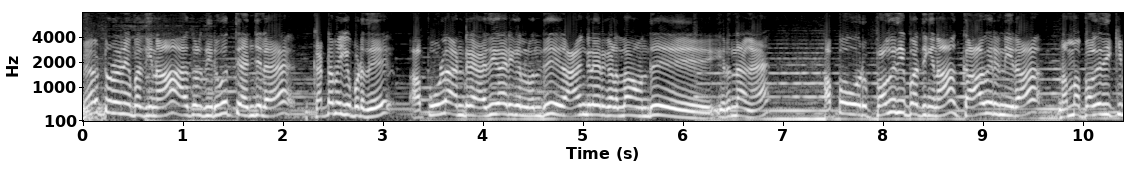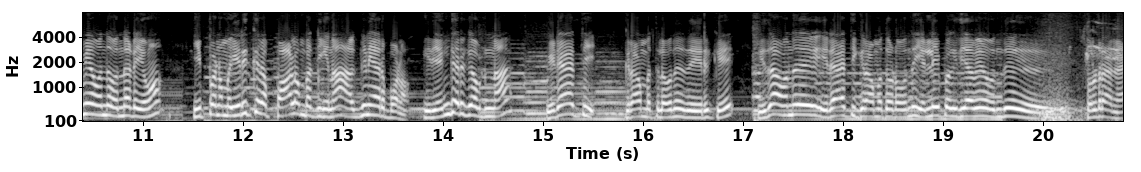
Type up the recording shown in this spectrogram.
மேட்டூர் அணை பார்த்தீங்கன்னா ஆயிரத்தி தொள்ளாயிரத்தி இருபத்தி அஞ்சில் கட்டமைக்கப்படுது. அப்போ உள்ள அன்றைய அதிகாரிகள் வந்து ஆங்கிலேயர்கள் தான் வந்து இருந்தாங்க. அப்போ ஒரு பகுதி பார்த்தீங்கன்னா காவிரி நீராக நம்ம பகுதிக்குமே வந்து வந்தடையும். இப்போ நம்ம இருக்கிற பாலம் பார்த்தீங்கன்னா அக்னியார் பாலம். இது எங்கே இருக்குது அப்படின்னா இடாயத்தி கிராமத்தில் வந்து இது இருக்குது இதான் வந்து இடாயத்தி கிராமத்தோட வந்து எல்லை பகுதியாகவே வந்து சொல்கிறாங்க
